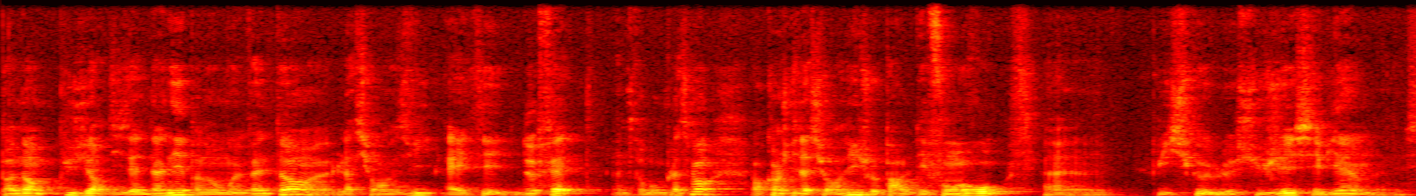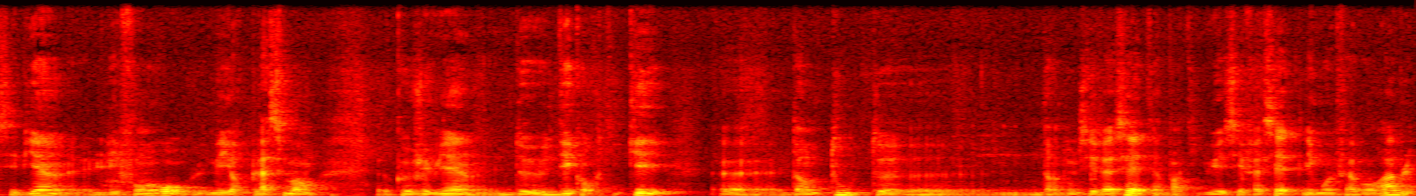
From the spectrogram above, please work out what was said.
pendant plusieurs dizaines d'années, pendant au moins 20 ans, euh, l'assurance vie a été de fait un très bon placement. Alors quand je dis l'assurance vie, je parle des fonds euros, euh, puisque le sujet, c'est bien, les fonds euros, le meilleur placement que je viens de décortiquer dans, toutes, dans toutes ces facettes, en particulier ces facettes les moins favorables,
